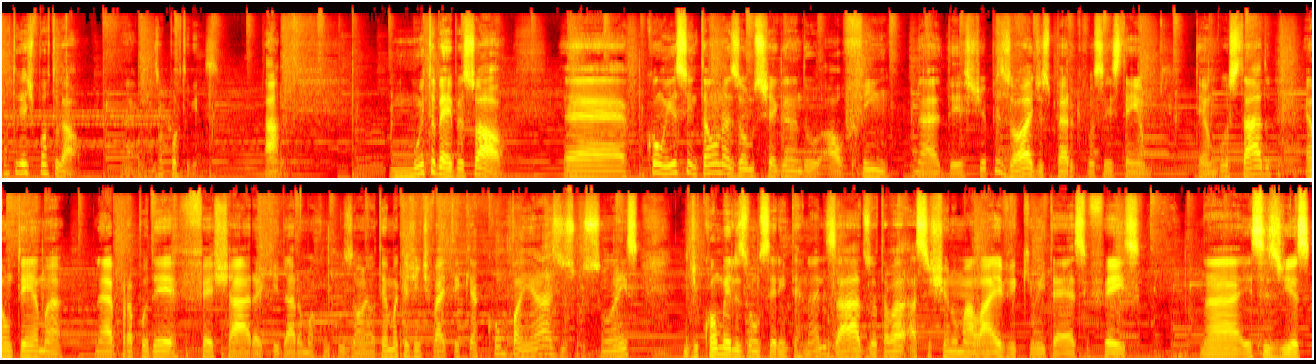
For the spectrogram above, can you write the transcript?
Português de Portugal, mas o português. Tá? Muito bem, pessoal. É, com isso, então, nós vamos chegando ao fim deste episódio. Espero que vocês tenham, tenham gostado. É um tema né, para poder fechar aqui, dar uma conclusão. É um tema que a gente vai ter que acompanhar as discussões de como eles vão ser internalizados. Eu estava assistindo uma live que o ITS fez né, esses dias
